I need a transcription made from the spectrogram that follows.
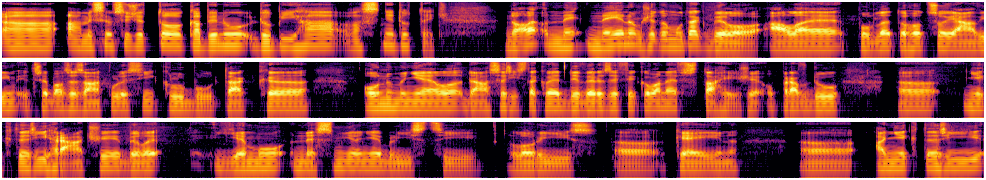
A, a myslím si, že to kabinu dobíhá vlastně doteď. No ale ne, nejenom, že tomu tak bylo, ale podle toho, co já vím i třeba ze zákulisí klubu, tak eh, on měl, dá se říct, takové diverzifikované vztahy, že opravdu uh, někteří hráči byli jemu nesmírně blízcí, Loris, uh, Kane, uh, a někteří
